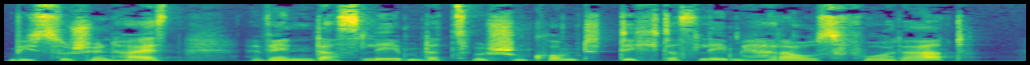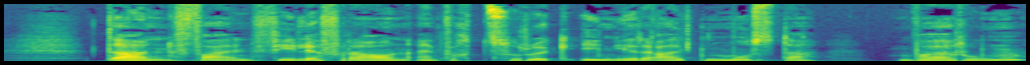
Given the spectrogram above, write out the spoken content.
wie es so schön heißt, wenn das Leben dazwischen kommt, dich das Leben herausfordert, dann fallen viele Frauen einfach zurück in ihre alten Muster. Warum?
